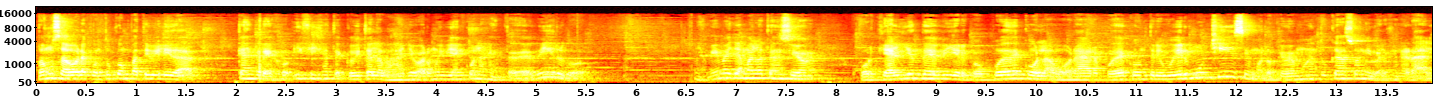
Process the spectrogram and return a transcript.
Vamos ahora con tu compatibilidad, cangrejo, y fíjate que hoy te la vas a llevar muy bien con la gente de Virgo. Y a mí me llama la atención porque alguien de Virgo puede colaborar, puede contribuir muchísimo a lo que vemos en tu caso a nivel general.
